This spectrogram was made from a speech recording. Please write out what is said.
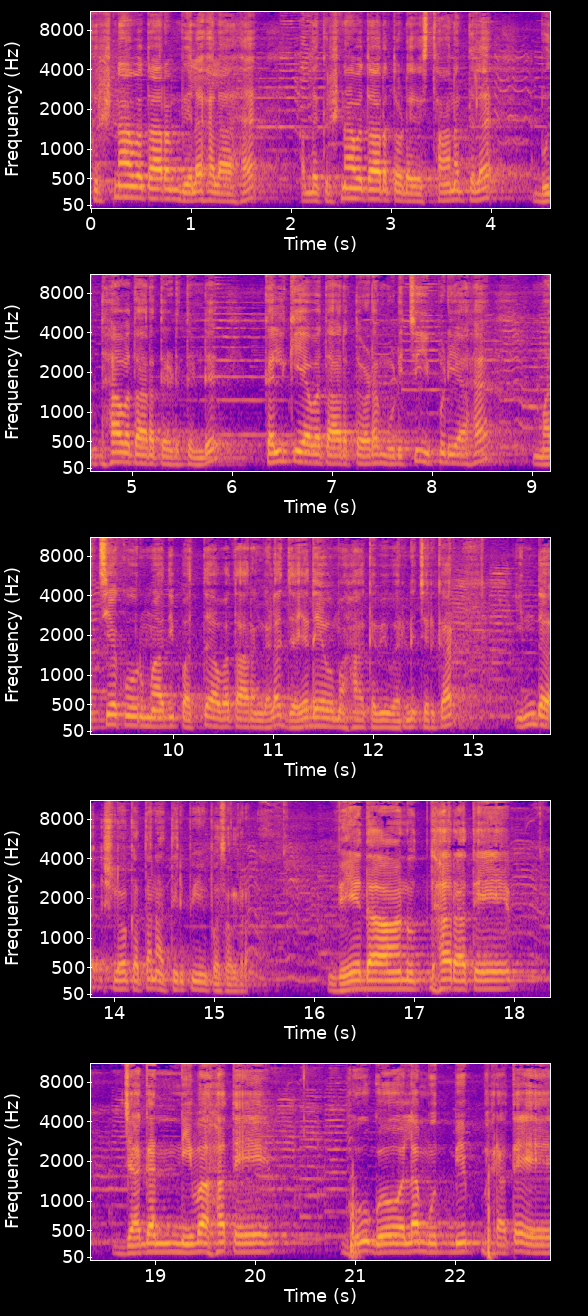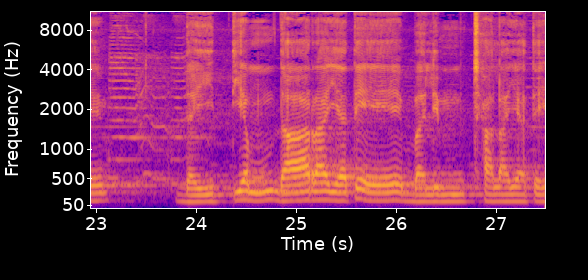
கிருஷ்ணாவதாரம் விலகலாக அந்த கிருஷ்ணாவதாரத்தோடைய ஸ்தானத்தில் புத்தாவதாரத்தை எடுத்துட்டு கல்கி அவதாரத்தோட முடித்து இப்படியாக மத்யகூர்மாதி பத்து அவதாரங்களை ஜெயதேவ மகாகவி வர்ணிச்சிருக்கார் இந்த ஸ்லோகத்தை நான் திருப்பியும் இப்போ சொல்கிறேன் வேதானுத்தரதே ஜகன்னிவஹதே भूगोलमुद्बिभ्रते दैत्यं दारयते बलिं छलयते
